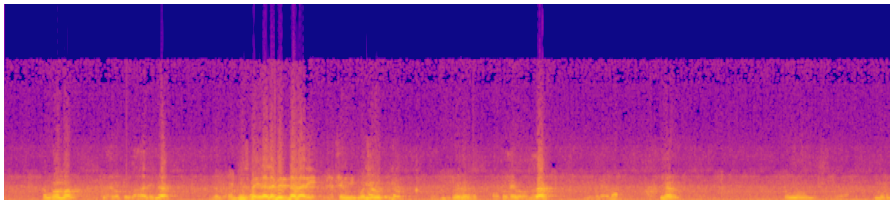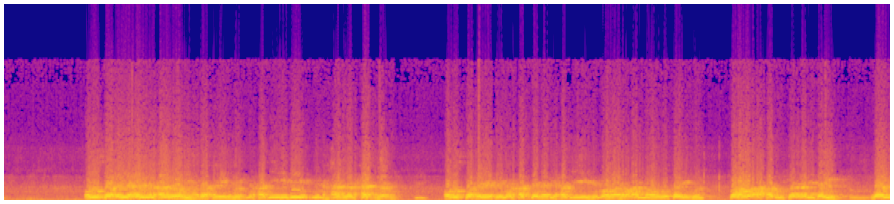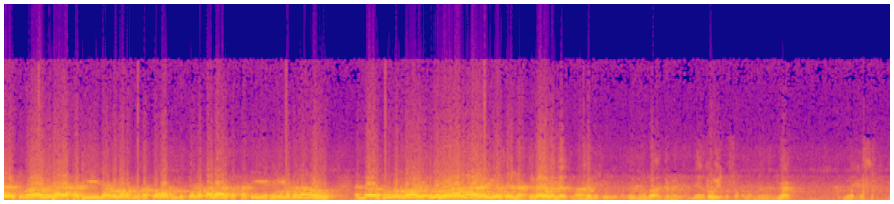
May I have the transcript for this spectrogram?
أبو عمر. رحمة الله عليه. نعم. بالنسبة إلى الأمير نمري التلميذ والنور. رحمه الله. نعم. نعم. اللهم وفي الصحيحين وفي الصحيح من حديث من حد حد وفي الصحيح من حدث بحديث وهو يرى أنه كذب. فهو أحد الكاذبين ولم هؤلاء حديث عمر بن الخطاب المتفق على صحته حين بلغه أن رسول الله صلى الله عليه وسلم. ولا لا لأنه طويل نعم.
